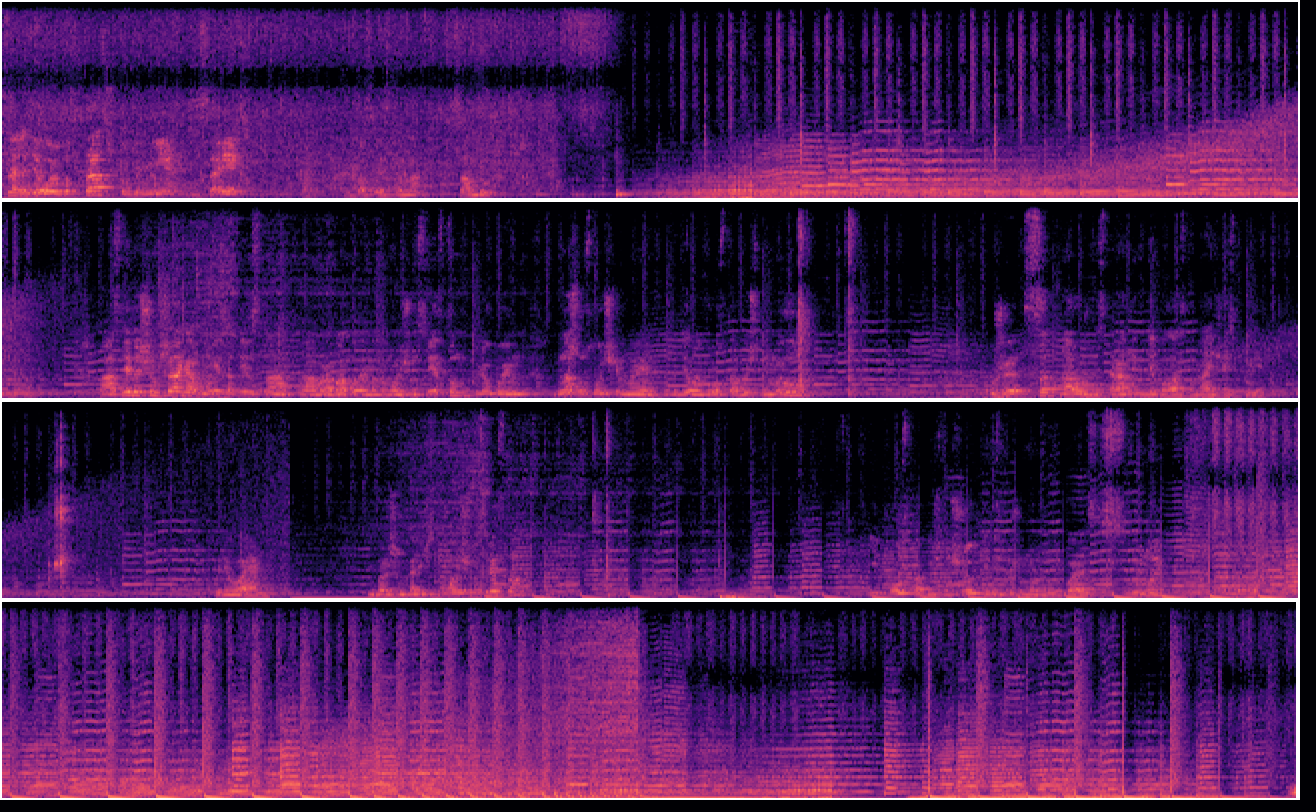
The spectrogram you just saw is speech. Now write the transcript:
Специально делаю это в таз, чтобы не засорять непосредственно сам душ. Следующим шагом мы, соответственно, обрабатываем это моющим средством, любым. В нашем случае мы это делаем просто обычным мылом, уже с наружной стороны, где была основная часть пыли. Поливаем небольшим количеством моющего средства. И просто обычной щеткой, здесь уже можно не париться с зубной.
